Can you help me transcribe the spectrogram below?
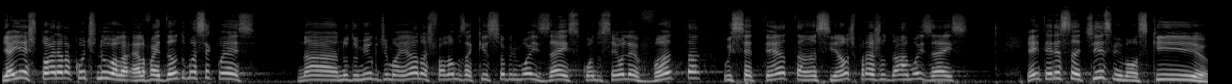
E aí a história ela continua, ela, ela vai dando uma sequência. Na, no domingo de manhã nós falamos aqui sobre Moisés, quando o Senhor levanta os 70 anciãos para ajudar Moisés. E é interessantíssimo, irmãos, que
